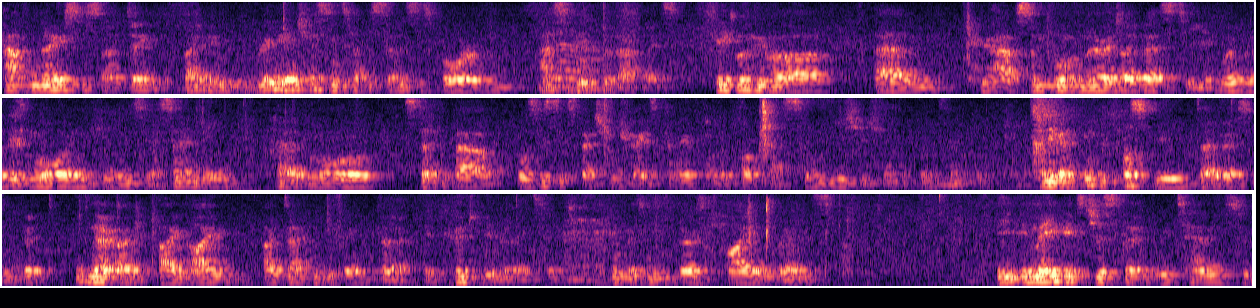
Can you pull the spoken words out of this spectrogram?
have no society. I, it would be really interesting to have a census forum, ask Yeah. people about this. People who are um, who have some form of neurodiversity, whether there's more in the community. I certainly heard more stuff about autistic spectrum traits coming up on the podcasts and the YouTube channel, for example. Anyway, I think there's possibly diversity, but no, I, I, I, I definitely think that it could be related. I think there's, there's higher rates. It, it, maybe it's just that we tend to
